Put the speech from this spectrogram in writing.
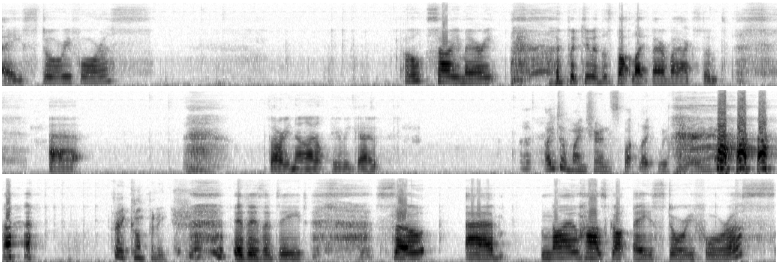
a story for us. Oh, sorry, Mary. I put you in the spotlight there by accident. Uh, sorry, Niall. Here we go. Uh, I don't mind sharing the spotlight with you. you. Great company. it is indeed. So, um, Niall has got a story for us.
